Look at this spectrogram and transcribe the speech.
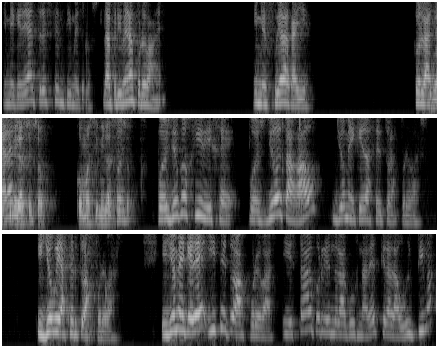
Y me quedé a tres centímetros. La primera prueba, ¿eh? Y me fui a la calle. Con la ¿Cómo asimilas eso? ¿Cómo asimilas pues, eso? Pues yo cogí y dije, pues yo he pagado, yo me quedo a hacer todas las pruebas. Y yo voy a hacer todas las pruebas. Y yo me quedé, hice todas las vez Y estaba corriendo la vez que era la última,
